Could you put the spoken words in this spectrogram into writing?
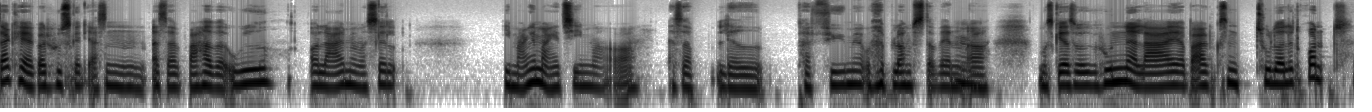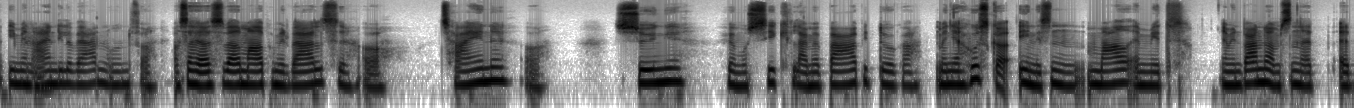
der kan jeg godt huske, at jeg sådan, altså, bare havde været ude og lege med mig selv i mange, mange timer, og altså, lavet parfume ud af blomstervand, Mm. og måske også ude ved hundene at lege, og bare sådan tullet lidt rundt i min mm. egen lille verden udenfor. Og så har jeg også været meget på mit værelse, og tegne, og synge, høre musik, lege med Barbie-dukker. Men jeg husker egentlig sådan meget af, mit, af min barndom, sådan at, at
